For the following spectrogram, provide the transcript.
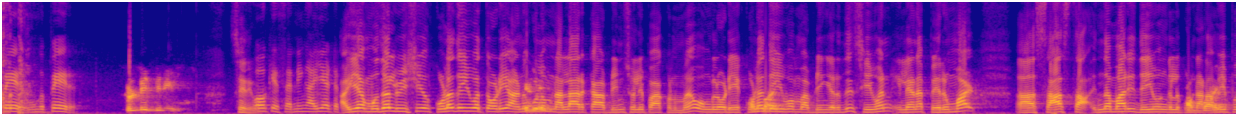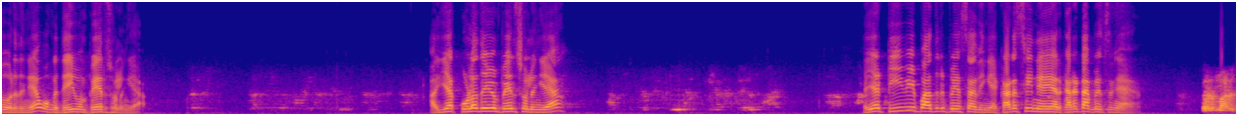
பேர் உங்க பேர். Twenty three. சரி ஓகே சார் நீங்க ஐயாட்ட ஐயா முதல் விஷயம் குலதெய்வத்தோடைய அனுகூலம் நல்லா இருக்கா அப்படின்னு சொல்லி பார்க்கணுமே? உங்களுடைய குலதெய்வம் அப்படிங்கிறது சிவன் இல்லைன்னா பெருமாள் சாஸ்தா இந்த மாதிரி தெய்வங்களுக்கு உண்டான அமைப்பு வருதுங்க. உங்க தெய்வம் பேர் சொல்லுங்க. ஐயா குலதெய்வம் பேர் சொல்லுங்கய்யா ஐயா டிவி பார்த்துட்டு பேசாதீங்க. கடைசி நேயர் கரெக்டா பேசுங்க. பெருமாள்.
